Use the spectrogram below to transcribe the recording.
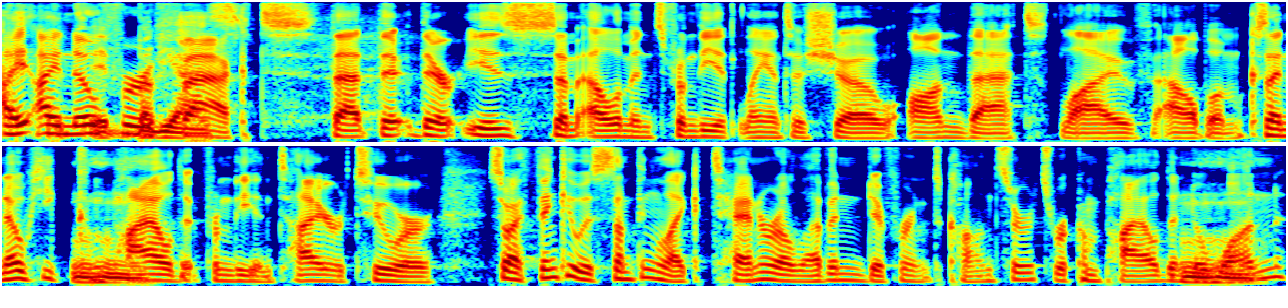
I, I know It- for a yes. fact that there, there is some elements from the Atlanta show on that live album because I know he Mm-hmm. compiled it from the entire tour. So I think it was something like 10 or 11 different concerts were compiled into Mm-hmm. one,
